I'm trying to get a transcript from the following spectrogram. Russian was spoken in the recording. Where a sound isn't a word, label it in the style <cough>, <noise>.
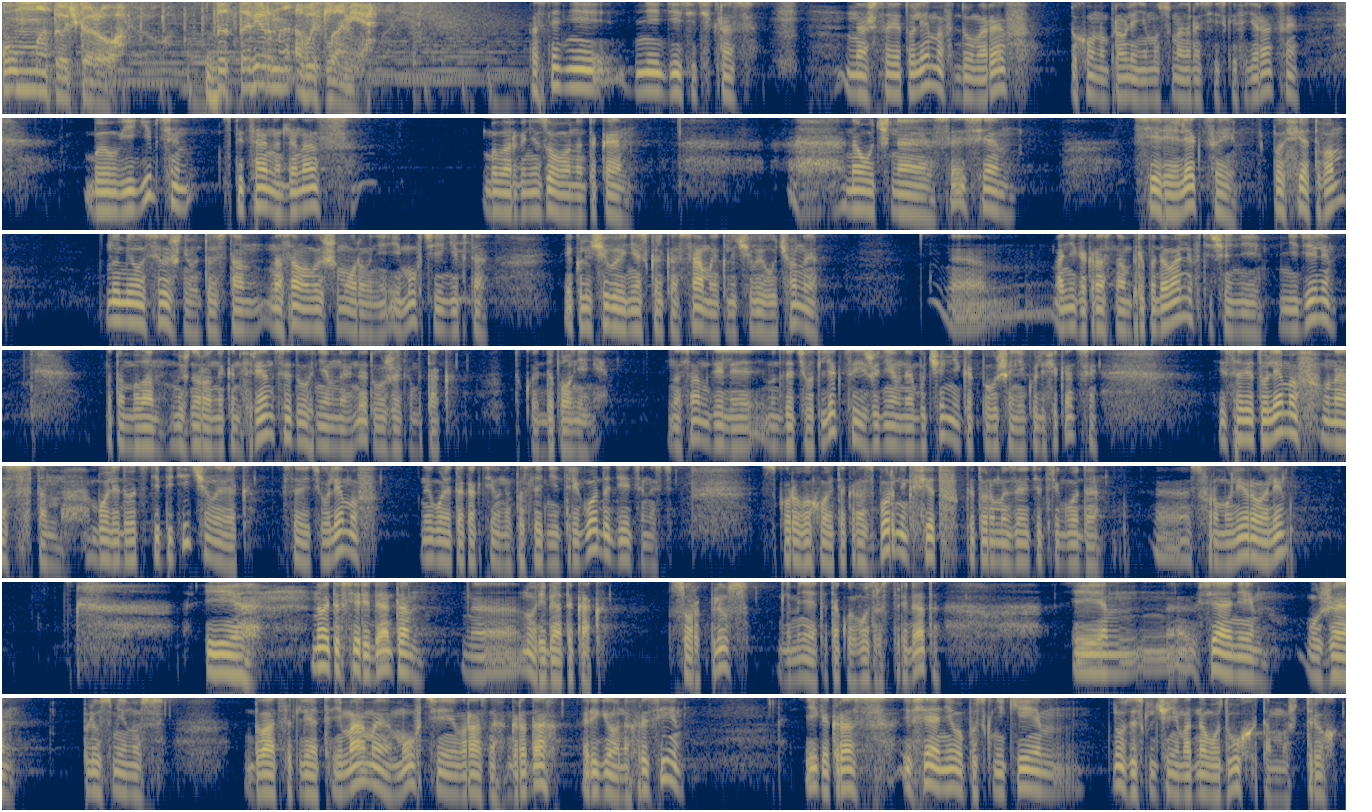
umma.ru Достоверно об исламе. Последние дней 10 как раз наш Совет Улемов, Дом РФ, Духовное управление мусульман Российской Федерации, был в Египте. Специально для нас была организована такая э, научная сессия, серия лекций по фетвам, ну, милость Всевышнего, то есть там на самом высшем уровне и муфти Египта, и ключевые несколько, самые ключевые ученые, э, они как раз нам преподавали в течение недели. Потом была международная конференция двухдневная, но это уже как бы так, такое дополнение. На самом деле, вот эти вот лекции, ежедневное обучение, как повышение квалификации. И совет улемов у нас там более 25 человек в совете улемов, наиболее так активно последние три года деятельность. Скоро выходит как раз сборник фетв, который мы за эти три года э, сформулировали. И, ну, это все ребята, э, ну, ребята как, 40 плюс, для меня это такой возраст ребята. И все они уже плюс-минус 20 лет имамы, муфти в разных городах, регионах России. И как раз и все они выпускники, ну, за исключением одного-двух, там, может, трех,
